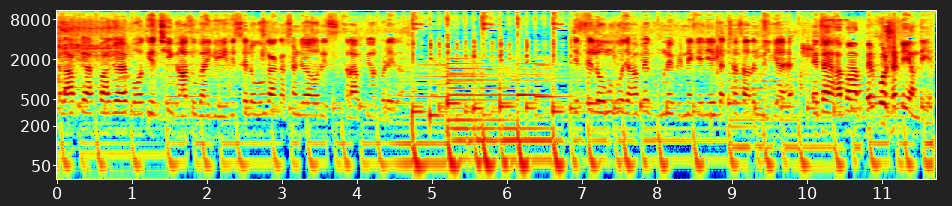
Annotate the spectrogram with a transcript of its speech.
तालाब के आसपास जो है बहुत ही अच्छी घास उगाई गई है जिससे लोगों का आकर्षण जो है और इस तालाब की ओर बढ़ेगा। लोगों को जहाँ पे घूमने फिरने के लिए एक अच्छा साधन मिल गया है ਇੱਥੇ ਹਵਾ ਬਿਲਕੁਲ ਠੰਡੀ ਆਉਂਦੀ ਹੈ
